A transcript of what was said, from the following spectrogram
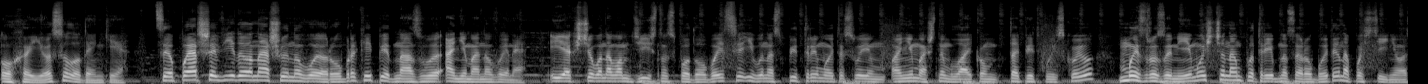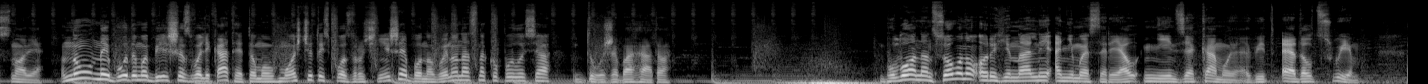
Охайо, солоденькі. Це перше відео нашої нової рубрики під назвою Аніме новини. І якщо вона вам дійсно сподобається і ви нас підтримуєте своїм анімешним лайком та підпискою, ми зрозуміємо, що нам потрібно це робити на постійній основі. Ну, не будемо більше зволікати, тому вмощуйтесь позручніше, бо новин у нас накопилося дуже багато. Було анонсовано оригінальний аніме-серіал Ніндзя Камуя від Adult Swim.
